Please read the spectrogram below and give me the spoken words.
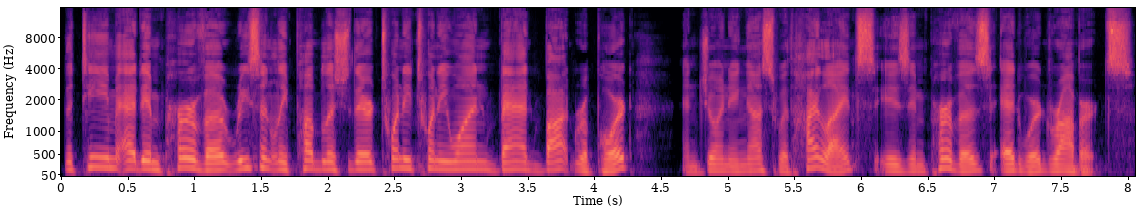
The team at Imperva recently published their 2021 Bad Bot Report, and joining us with highlights is Imperva's Edward Roberts.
